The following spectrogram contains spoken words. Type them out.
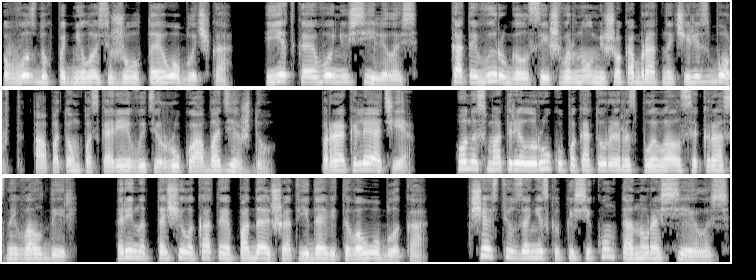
в воздух поднялось желтое облачко, едкая вонь усилилась. Катай выругался и швырнул мешок обратно через борт, а потом поскорее вытер руку об одежду. «Проклятье!» Он осмотрел руку, по которой расплывался красный волдырь. Рин оттащила Катая подальше от ядовитого облака. К счастью, за несколько секунд оно рассеялось.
